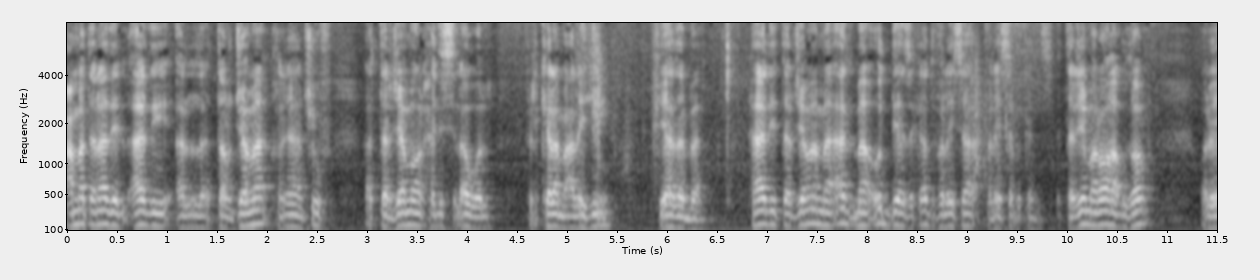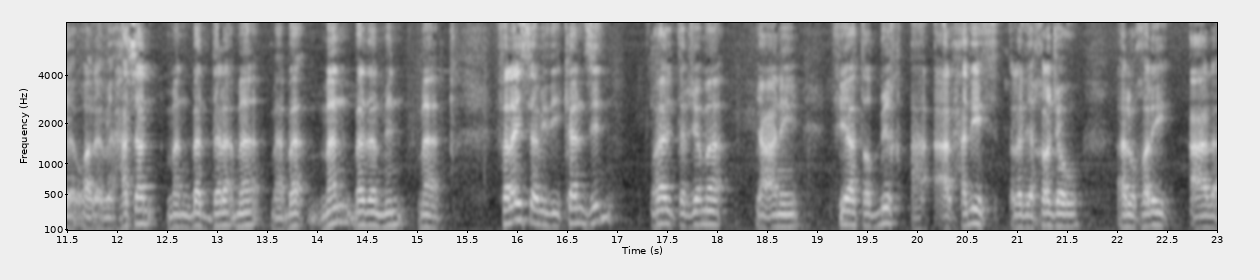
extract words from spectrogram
عامة هذه هذه الترجمة خلينا نشوف الترجمة والحديث الأول في الكلام عليه في هذا الباب. هذه الترجمة ما ما أدي زكاته فليس فليس بكنز. الترجمة رواها أبو ذر وأبي حسن من بدل ما, ما من بدل من ما. فليس بذي كنز. وهذه الترجمة يعني فيها تطبيق الحديث الذي أخرجه البخاري على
